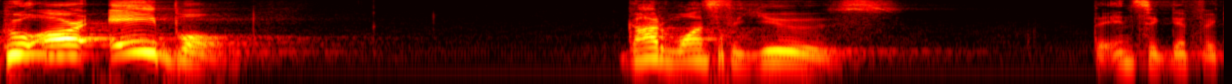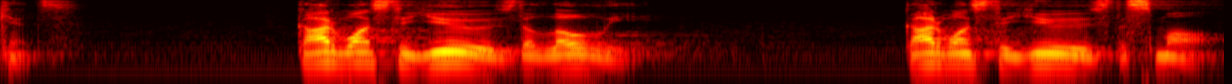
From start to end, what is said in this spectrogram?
who are able. God wants to use the insignificant God wants to use the lowly, God wants to use the small.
